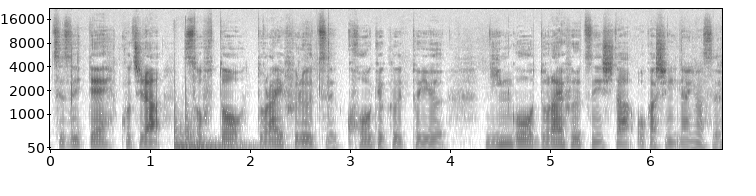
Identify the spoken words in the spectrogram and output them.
続いてこちらソフトドライフルーツ紅玉というりんごをドライフルーツにしたお菓子になります。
